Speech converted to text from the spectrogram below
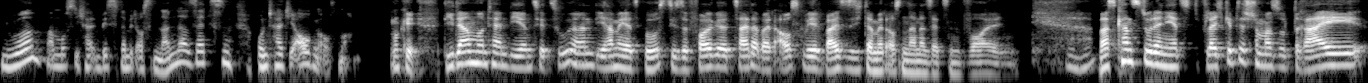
nur, man muss sich halt ein bisschen damit auseinandersetzen und halt die Augen aufmachen. Okay, die Damen und Herren, die uns hier zuhören, die haben ja jetzt bewusst diese Folge Zeitarbeit ausgewählt, weil sie sich damit auseinandersetzen wollen. Mhm. Was kannst du denn jetzt, vielleicht gibt es schon mal so drei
